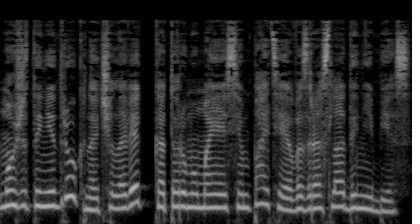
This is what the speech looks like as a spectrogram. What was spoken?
Может, и не друг, но человек, которому моя симпатия возросла до небес.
